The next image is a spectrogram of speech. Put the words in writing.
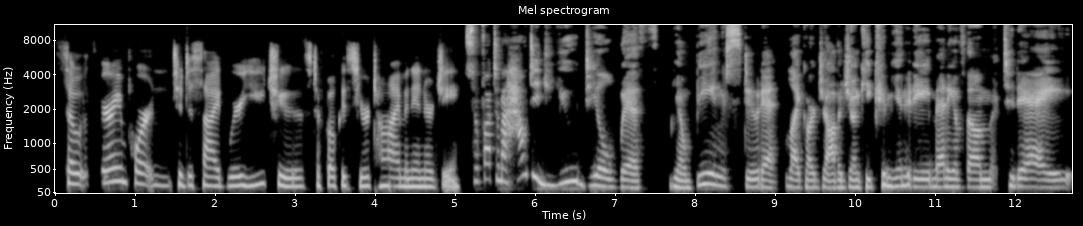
So it's very important to decide where you choose to focus your time and energy. So, Fatima, how did you deal with you know, being a student like our Java Junkie community, many of them today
